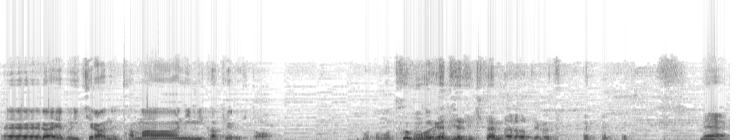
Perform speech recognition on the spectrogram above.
えー、ライブ一覧でたまに見かける人、もともと思いが出てきたんだろうということ。ね。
